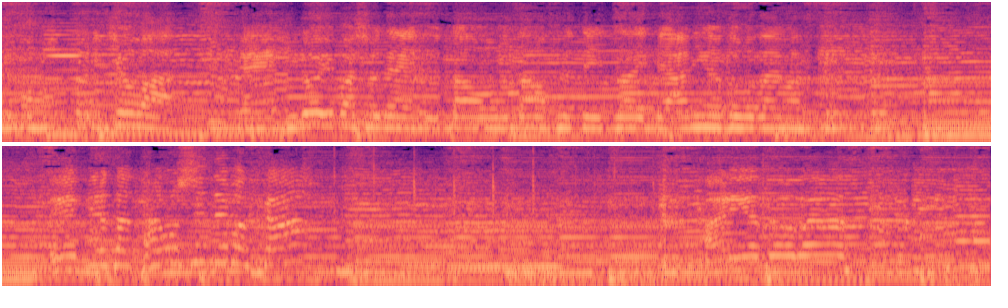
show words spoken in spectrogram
けども本当に今日は、えー広い場所で歌を歌わせていただいてありがとうございます、えー皆さん楽しんでますか？ありがとうございます。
